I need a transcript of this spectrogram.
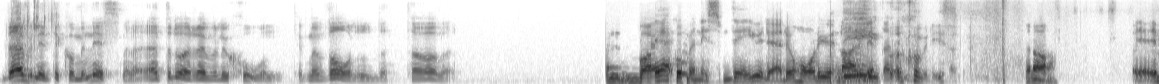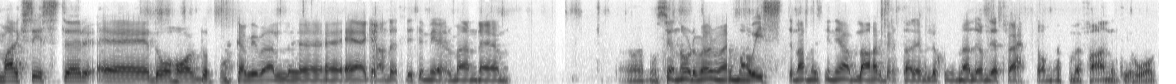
det är väl inte kommunism? Eller? Är inte då en revolution? Typ med våld ta över? Men vad är kommunism? Det är ju det. Då har du ju en Det är ju arbetare. kommunism. Ja. Eh, Marxister, eh, då, har, då snackar vi väl eh, ägandet lite mer. Men, och sen har du de här maoisterna med sin jävla arbetarrevolution. Eller om det är tvärtom, jag kommer fan inte ihåg.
